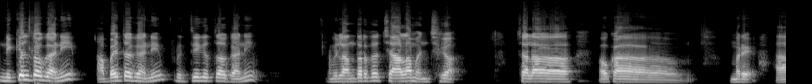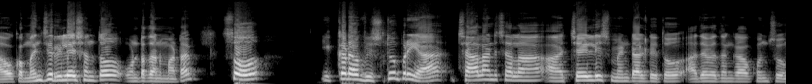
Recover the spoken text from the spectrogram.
నిఖిల్తో కానీ అబ్బాయితో కానీ పృథ్వీతో కానీ వీళ్ళందరితో చాలా మంచిగా చాలా ఒక మరి ఒక మంచి రిలేషన్తో ఉంటుందన్నమాట. సో ఇక్కడ విష్ణుప్రియ చాలా అంటే చాలా చైల్డిష్ మెంటాలిటీతో అదేవిధంగా కొంచెం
